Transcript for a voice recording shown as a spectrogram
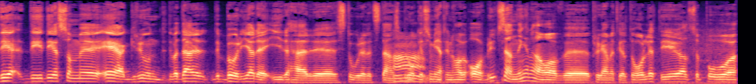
Det, det är det som är grund, det var där det började i det här stora Let's Dance-bråket Ah. som egentligen har avbrutit sändningarna av programmet helt och hållet. Det är ju alltså på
